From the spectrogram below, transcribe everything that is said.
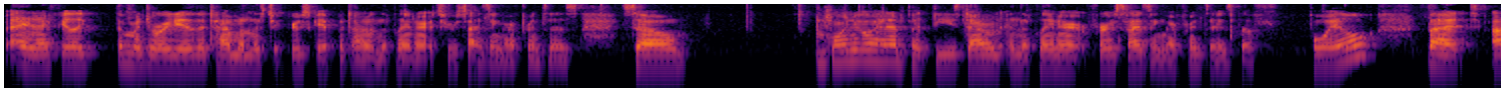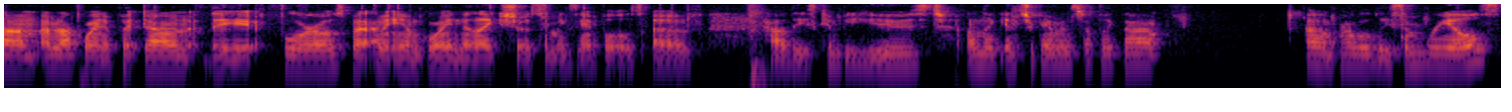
and I feel like the majority of the time when the stickers get put down in the planner, it's for sizing references. So I'm going to go ahead and put these down in the planner for sizing references, the foil, but um, I'm not going to put down the florals, but I am going to like show some examples of how these can be used on like Instagram and stuff like that um, probably some reels.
